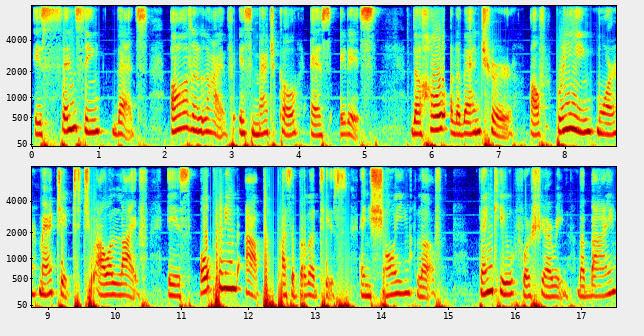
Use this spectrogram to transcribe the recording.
is sensing that all the life is magical as it is. The whole adventure of bringing more magic to our life is opening up possibilities and showing love. Thank you for sharing. Bye bye.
